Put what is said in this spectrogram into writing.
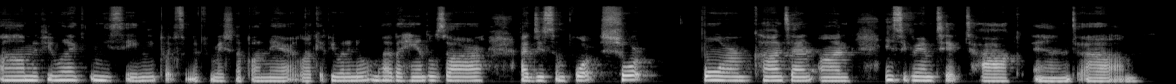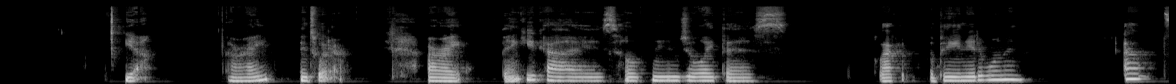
Um, if you want to, let me see, let me put some information up on there. Look, if you want to know what my other handles are, I do some for, short form content on Instagram, TikTok, and um, yeah. All right. And Twitter. All right. Thank you guys. Hope you enjoyed this. Black opinionated woman out.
